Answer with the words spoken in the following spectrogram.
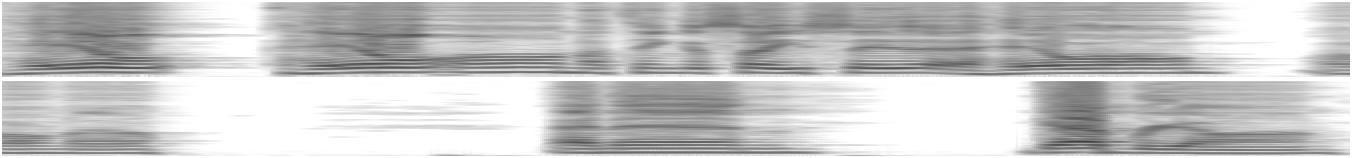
Hail Hailon, I think that's how you say that. Hailon, I don't know. And then Gabrion,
